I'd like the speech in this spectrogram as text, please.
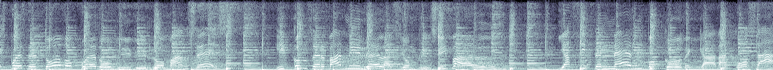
Después de todo puedo vivir romances y conservar mi relación principal y así tener un poco de cada cosa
